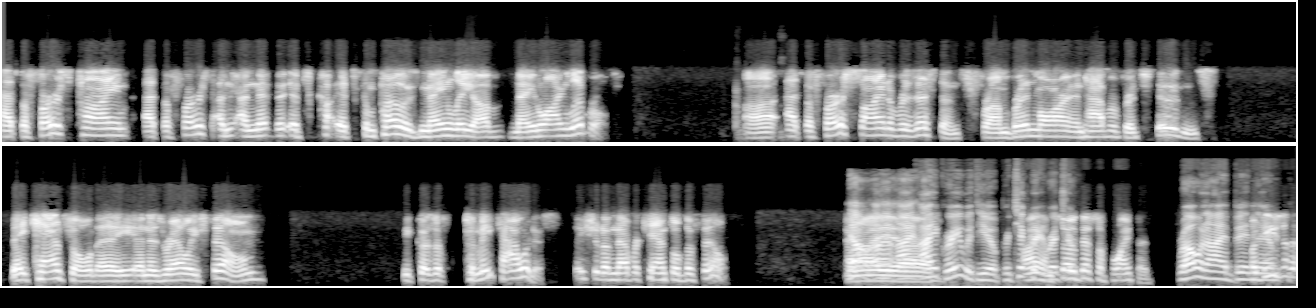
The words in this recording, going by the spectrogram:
at the first time, at the first, and, and it, it's it's composed mainly of mainline liberals. Uh, at the first sign of resistance from Bryn Mawr and Haverford students, they canceled a an Israeli film because of, to me, cowardice. They should have never canceled the film. No, I, I, uh, I, agree with you, particularly I am Richard. so disappointed. Roe and I have been there the-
